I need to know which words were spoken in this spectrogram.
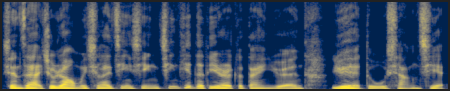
现在就让我们一起来进行今天的第二个单元——阅读详解。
